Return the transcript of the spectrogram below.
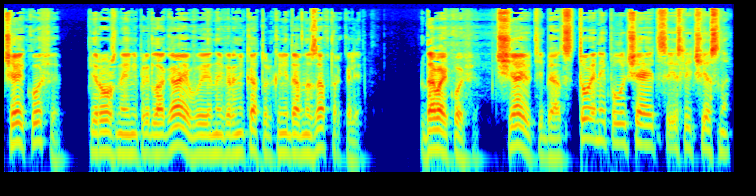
Чай, кофе? Пирожные не предлагаю, вы наверняка только недавно завтракали. Давай кофе. Чай у тебя отстойный получается, если честно.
